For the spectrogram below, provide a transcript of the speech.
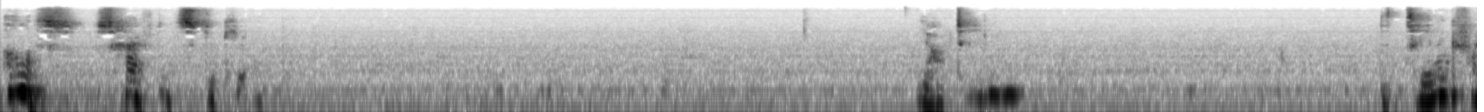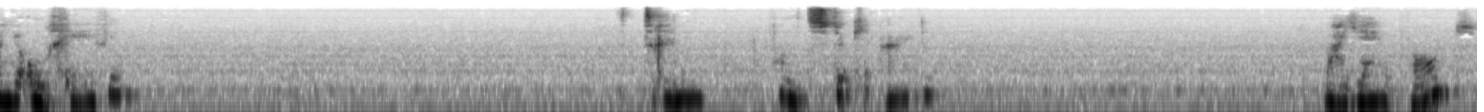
Alles schuift een stukje op. Jouw trilling, de trilling van je omgeving, de trilling van het stukje aarde waar jij op woont.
